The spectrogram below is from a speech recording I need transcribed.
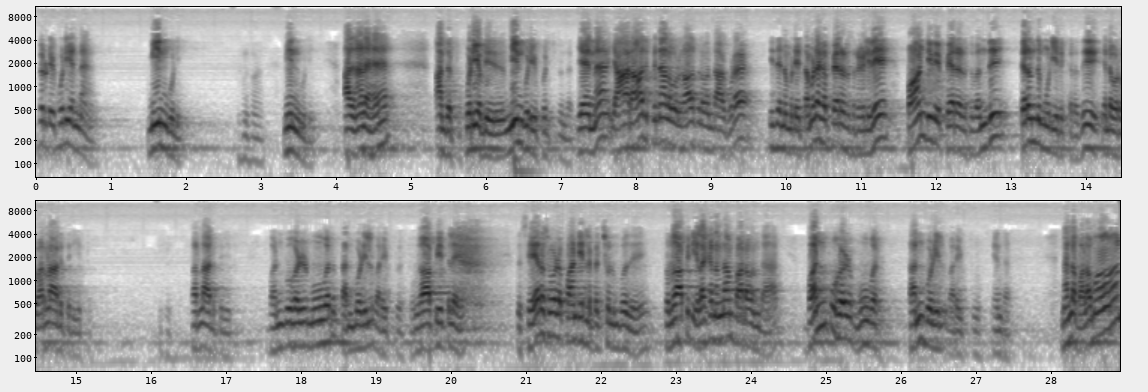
இவருடைய கொடி என்ன? மீன்குடி. மீன்குடி. அதனால அந்த கொடி அப்படி மீன் கொடியை பொறிச்சிட்டு வந்தார். ஏன்னா யாராவது பின்னால ஒரு காலத்துல வந்தா கூட இது நம்முடைய தமிழக பேரரசர்களிலே பாண்டிய பேரரசு வந்து திறந்து மூடியிருக்கிறது என்ற ஒரு வரலாறு தெரியுது. வரலாறு தெரியுது. பண்புகள் மூவர் தன்பொழில் வரைப்பு. தொல்காப்பியத்துல இந்த சேர சோழ பாண்டியர்ல பற்றி சொல்லும்போது தொல்காப்பியத்தில் இலக்கணம் தான் பாட வந்தார். வன்புகழ் மூவர் தன்பொழில் வரைப்பு என்றார். நல்ல வளமான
